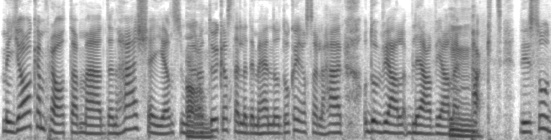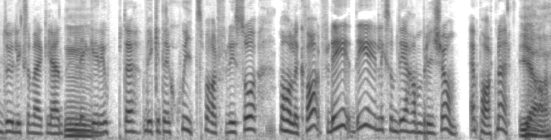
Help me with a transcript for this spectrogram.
men jag kan prata med den här tjejen som gör Ja. att du kan ställa dig med henne och då kan jag ställa här och då vi alla, blir vi alla Mm. en pakt. Det är så du liksom verkligen lägger upp det, vilket är skitsmart, för det är så man håller kvar, för det är, det är liksom det han bryr sig om, en partner. Ja,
